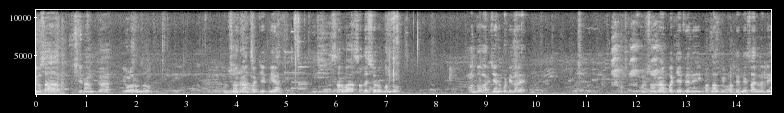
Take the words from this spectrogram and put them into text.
ದಿವಸ ದಿನಾಂಕ ಏಳರಂದು ಹುಣಸೂರು ಗ್ರಾಮ ಪಂಚಾಯತಿಯ ಸರ್ವ ಸದಸ್ಯರು ಬಂದು ಒಂದು ಅರ್ಜಿಯನ್ನು ಕೊಟ್ಟಿದ್ದಾರೆ. ಹುಣಸೂರು ಗ್ರಾಮ ಪಂಚಾಯತಿಯಲ್ಲಿ ಇಪ್ಪತ್ನಾಲ್ಕು, ಇಪ್ಪತ್ತೈದನೇ ಸಾಲಿನಲ್ಲಿ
